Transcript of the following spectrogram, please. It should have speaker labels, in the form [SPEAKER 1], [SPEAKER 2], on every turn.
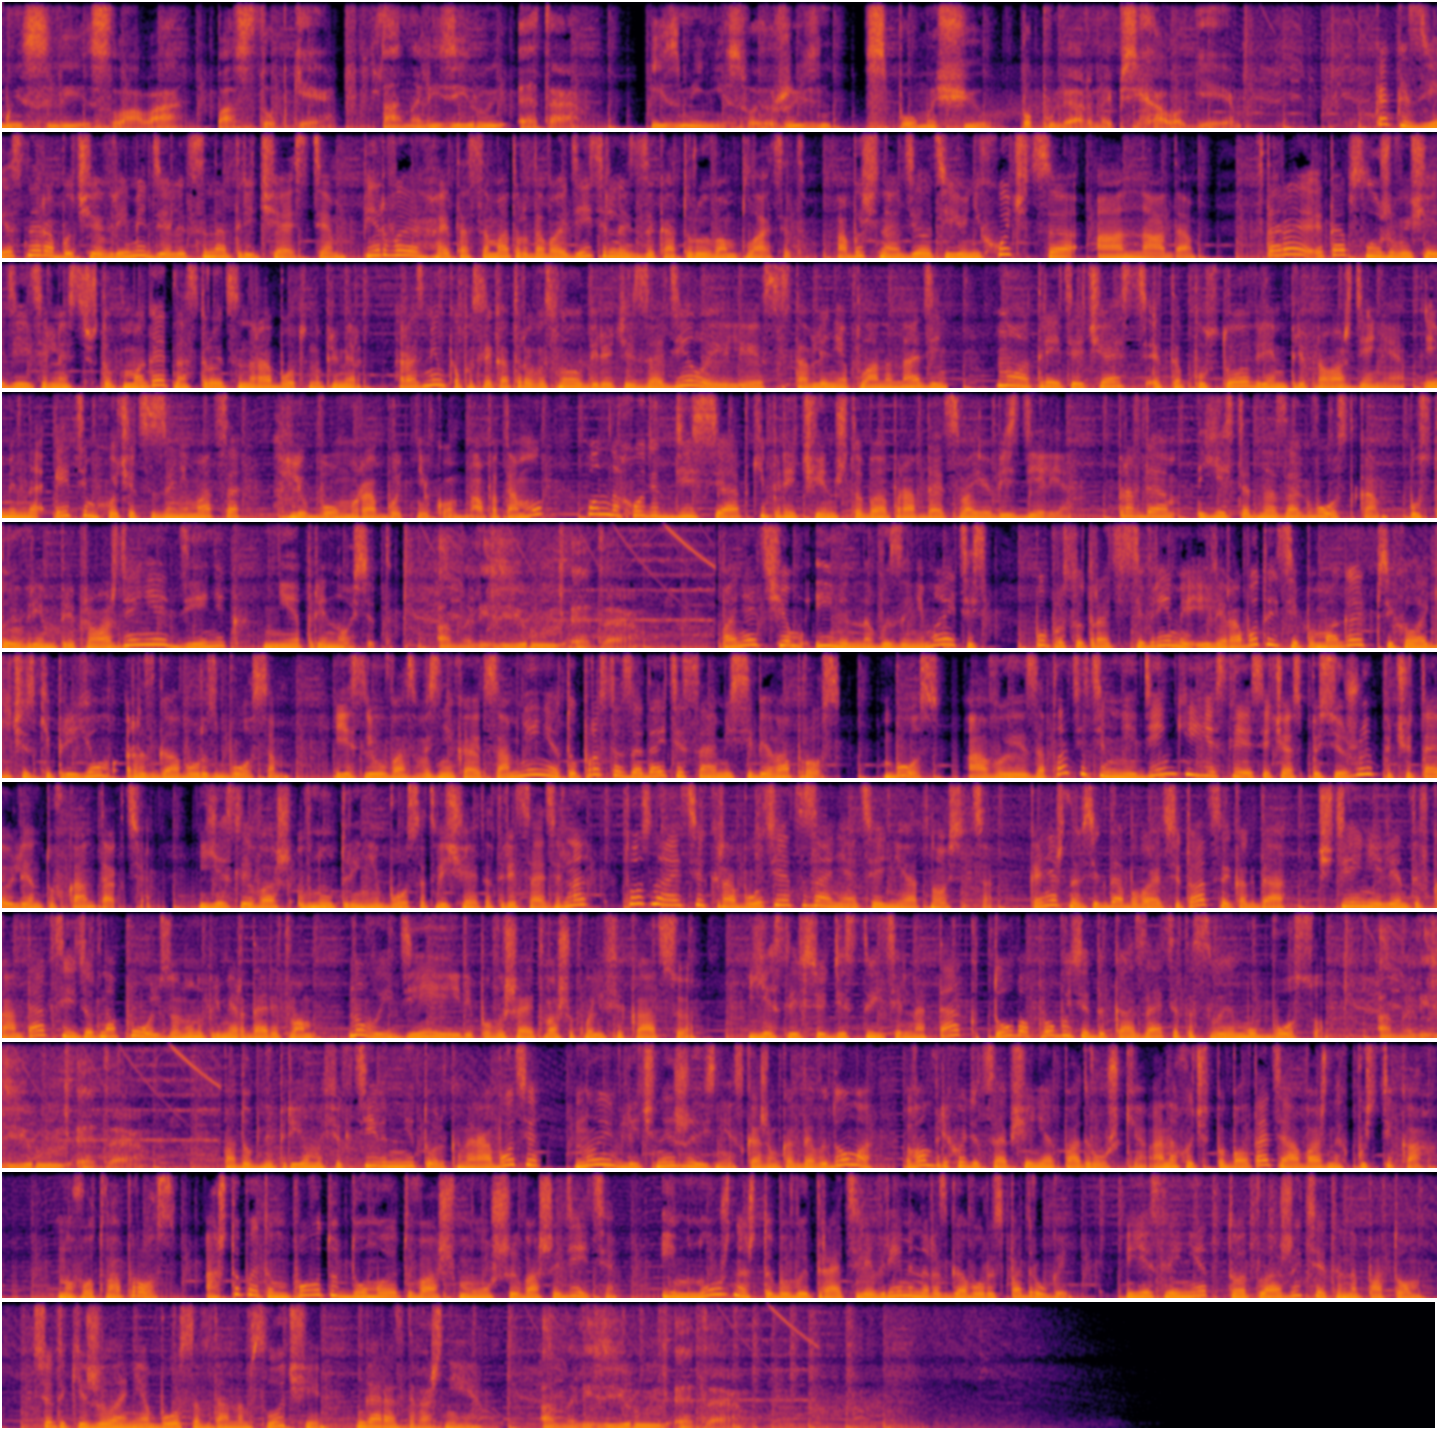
[SPEAKER 1] Мысли, слова, поступки. Анализируй это. Измени свою жизнь с помощью популярной психологии.
[SPEAKER 2] Как известно, рабочее время делится на три части. Первое – это сама трудовая деятельность, за которую вам платят. Обычно делать ее не хочется, а надо. Вторая – это обслуживающая деятельность, что помогает настроиться на работу. Например, разминка, после которой вы снова беретесь за дело или составление плана на день. Ну а третья часть – это пустое времяпрепровождение. Именно этим хочется заниматься любому работнику. А потому он находит десятки причин, чтобы оправдать свое безделье. Правда, есть одна загвоздка. Пустое времяпрепровождение денег не приносит.
[SPEAKER 1] Анализируй это.
[SPEAKER 2] Понять, чем именно вы занимаетесь, попросту тратите время или работаете, помогает психологический прием «разговор с боссом». Если у вас возникают сомнения, то просто задайте сами себе вопрос. «Босс, а вы заплатите мне деньги, если я сейчас посижу и почитаю ленту ВКонтакте?» Если ваш внутренний босс отвечает отрицательно, то знайте, к работе это занятие не относится. Конечно, всегда бывают ситуации, когда чтение ленты ВКонтакте идет на пользу, ну, например, дарит вам новые идеи или повышает вашу квалификацию. Если все действительно так, то попробуйте доказать это своему боссу.
[SPEAKER 1] Анализируй это.
[SPEAKER 2] Подобный прием эффективен не только на работе, но и в личной жизни. Скажем, когда вы дома, вам приходит сообщение от подружки. Она хочет поболтать о важных пустяках. Но вот вопрос. А что по этому поводу думают ваш муж и ваши дети? Им нужно, чтобы вы тратили время на разговоры с подругой? Если нет, то отложите это на потом. Все-таки желание босса в данном случае гораздо важнее.
[SPEAKER 1] Анализируй это.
